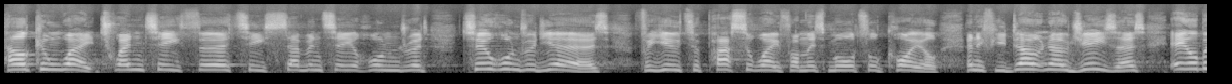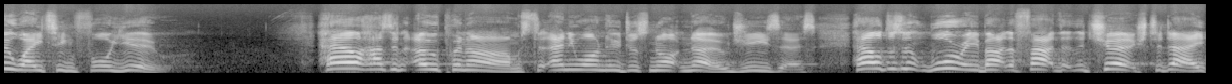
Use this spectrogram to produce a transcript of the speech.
Hell can wait 20, 30, 70, 100, 200 years for you to pass away from this mortal coil. And if you don't know Jesus, it'll be waiting for you. Hell has an open arms to anyone who does not know Jesus. Hell doesn't worry about the fact that the church today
